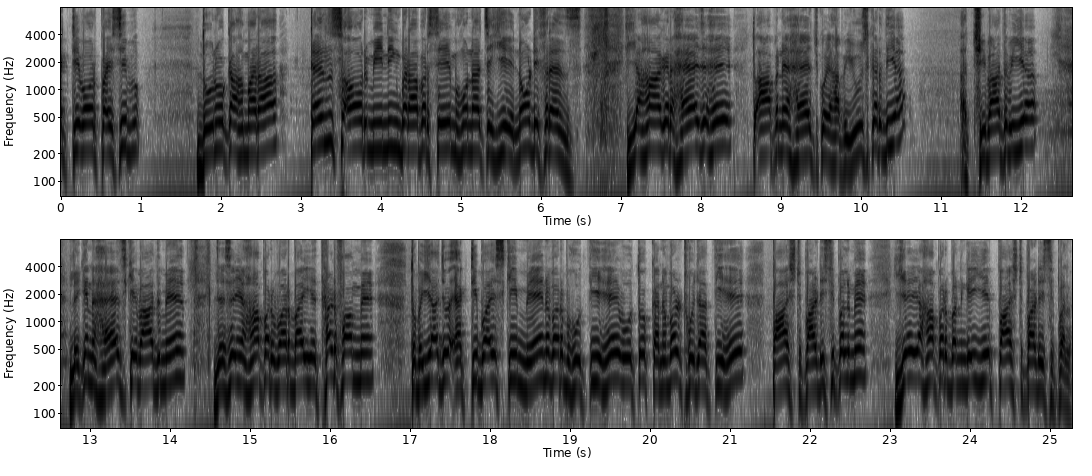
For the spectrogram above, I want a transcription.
एक्टिव और पैसिव दोनों का हमारा टेंस और मीनिंग बराबर सेम होना चाहिए, नो डिफरेंस। यहाँ अगर हैज़ है तो आपने हैज़ को यहाँ पे यूज़ कर दिया। अच्छी बात भैया। लेकिन हैज़ के बाद में, जैसे यहाँ पर वर्ब आई है थर्ड फॉर्म में तो भैया जो एक्टिव वॉइस की मेन वर्ब होती है, वो तो कन्वर्ट हो जाती है पास्ट पार्टिसिपल में। ये यहाँ पर बन गई, ये पास्ट पार्टिसिपल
